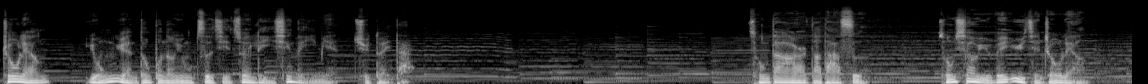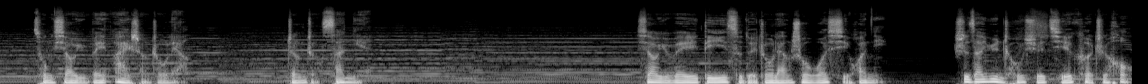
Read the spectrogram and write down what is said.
周良永远都不能用自己最理性的一面去对待。从大二到大四，从肖雨薇遇见周良，从肖雨薇爱上周良，整整三年。肖雨薇第一次对周良说“我喜欢你”，是在运筹学结课之后，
